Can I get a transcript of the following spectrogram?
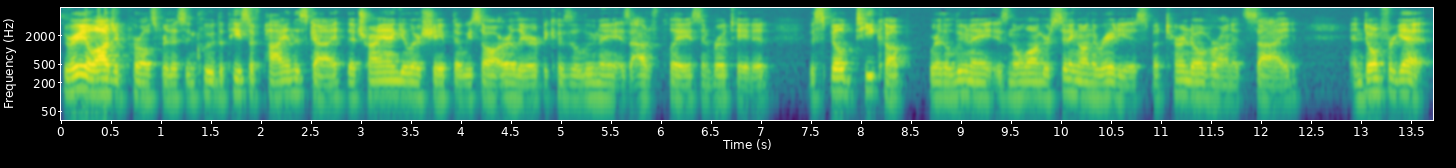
The radiologic pearls for this include the piece of pie in the sky, the triangular shape that we saw earlier because the lunate is out of place and rotated, the spilled teacup where the lunate is no longer sitting on the radius but turned over on its side, and don't forget,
